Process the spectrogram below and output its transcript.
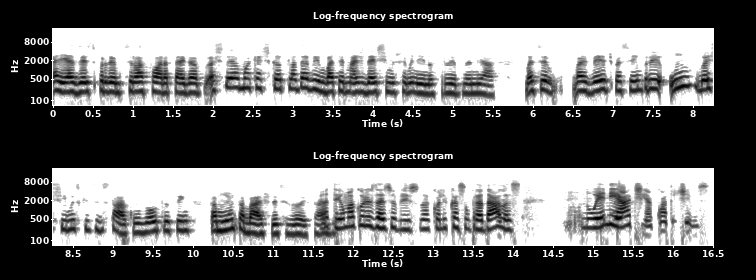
É, e às vezes, por exemplo, se lá fora pega. Acho que é uma Cash Cup lá deve bater mais de 10 times femininos, por exemplo, no NA. Mas você vai ver, tipo, é sempre um, dois times que se destacam. Os outros, assim, tá muito abaixo desses dois, sabe? Ah, tem uma curiosidade sobre isso. Na qualificação para Dallas, no NA tinha quatro times.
